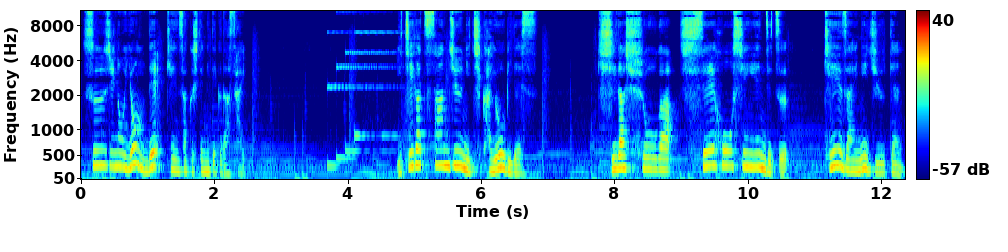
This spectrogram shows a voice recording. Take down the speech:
数字の4で検索してみてください。1月30日火曜日です。岸田首相が施政方針演説、経済に重点、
